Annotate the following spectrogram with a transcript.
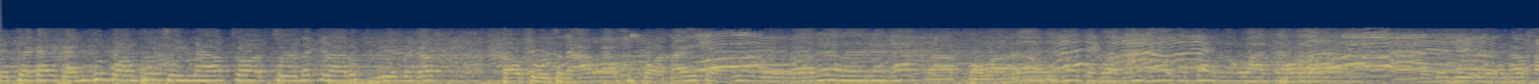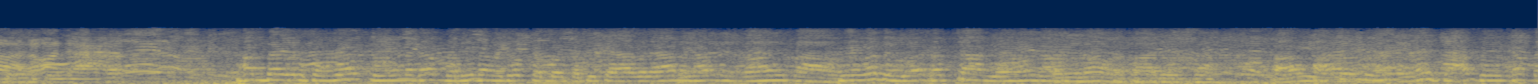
สร็จจากการแข่งขันฟุตบอลคู่ชิงนะครับก็เชิญนักกีฬาทุกทีมนะครับเข้าสู่สนามงานฟุตบอลในต่อเนื่องเลยต่นะอครับเนื่องเลยนะครับครับเพราะว่าเราจะเข้าประกวดนะครับกับป้องรางวัลนะเพราะคเรารับจะไปดีเลยนะครับท่านใดประสงค์ร้องเพลงนะครับ วันนี้ท่านนายกกำหนดกติกาไว้แล้วมีนะคร้รัอบยหนึ่งร้อยหรือเปล่าเพลงละหนึ่งร้อยครับจ้างร้องครับเอาไปเล่าไปปลาโดนสั่งสามเพลงให้ให้สามเพลงครับใน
